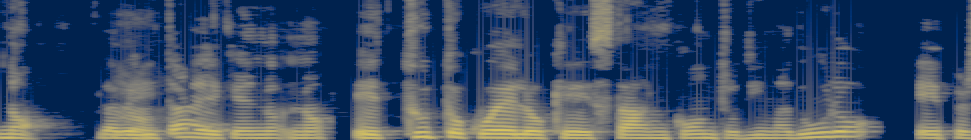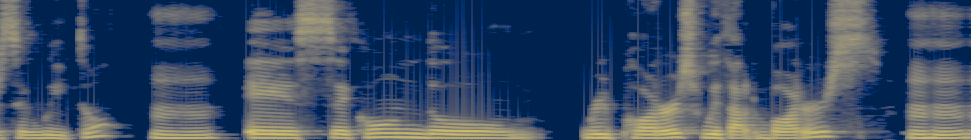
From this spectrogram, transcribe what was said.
No, la no. verità è che no, no. E tutto quello che sta incontro di Maduro è perseguito mm-hmm. e secondo Reporters Without Borders mm-hmm.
